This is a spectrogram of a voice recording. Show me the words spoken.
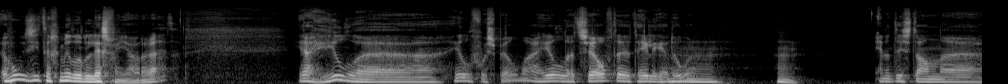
hoe ziet een gemiddelde les van jou eruit? Ja, heel, eh, heel voorspelbaar. Heel hetzelfde het hele jaar door. Mm, hm. En dat is dan eh,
